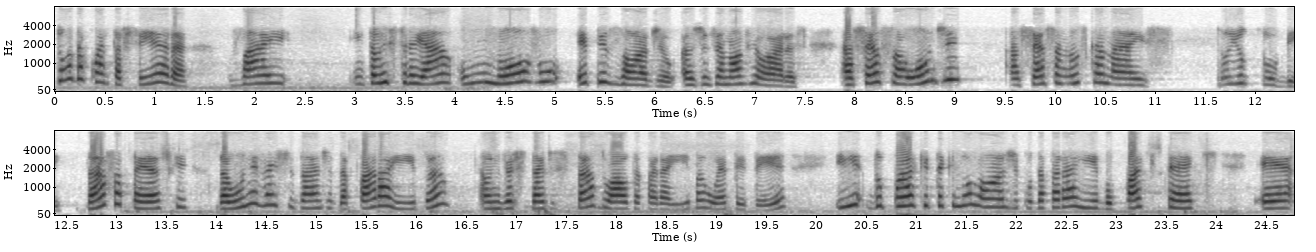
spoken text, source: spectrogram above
Toda quarta-feira vai então estrear um novo episódio às 19 horas. Acesso aonde? Acessa nos canais do YouTube da FAPESC, da Universidade da Paraíba, a Universidade Estadual da Paraíba, o EPB, e do Parque Tecnológico da Paraíba, o ParkTec. É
